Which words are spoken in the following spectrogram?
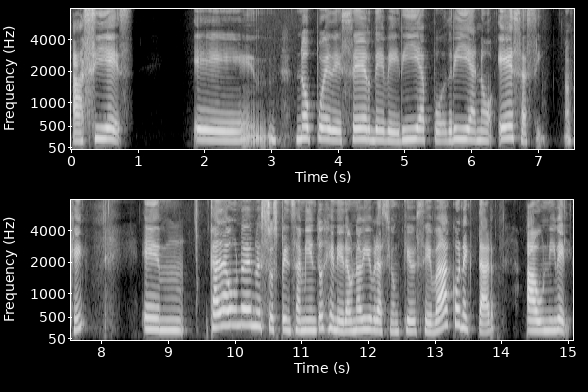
así es. Eh, no puede ser, debería, podría, no, es así. ¿Ok? Em, cada uno de nuestros pensamientos genera una vibración que se va a conectar a un nivel.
